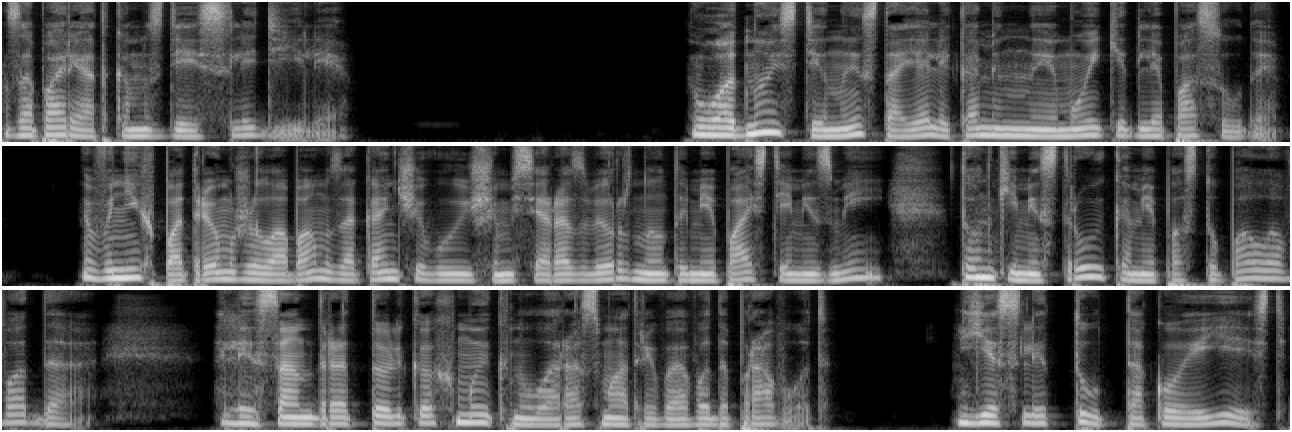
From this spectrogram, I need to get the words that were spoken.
За порядком здесь следили. У одной стены стояли каменные мойки для посуды. В них по трем желобам, заканчивающимся развернутыми пастями змей, тонкими струйками поступала вода. Лиссандра только хмыкнула, рассматривая водопровод. Если тут такое есть,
